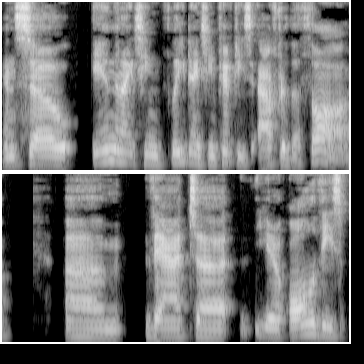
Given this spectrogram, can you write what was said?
And so, in the 19, late 1950s, after the thaw, um, that uh, you know all of these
